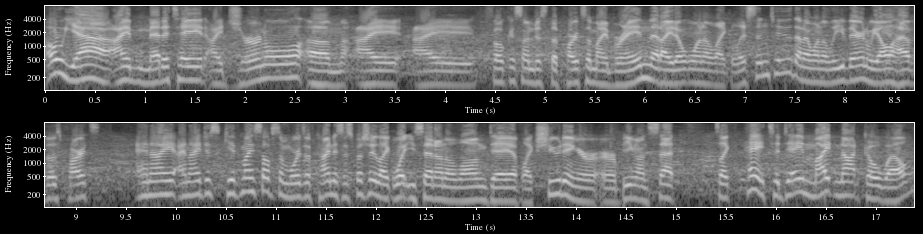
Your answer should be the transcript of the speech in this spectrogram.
Oh yeah, I meditate, I journal, um, I I focus on just the parts of my brain that I don't want to like listen to, that I want to leave there, and we all have those parts. And I and I just give myself some words of kindness, especially like what you said on a long day of like shooting or, or being on set. It's like, hey, today might not go well.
